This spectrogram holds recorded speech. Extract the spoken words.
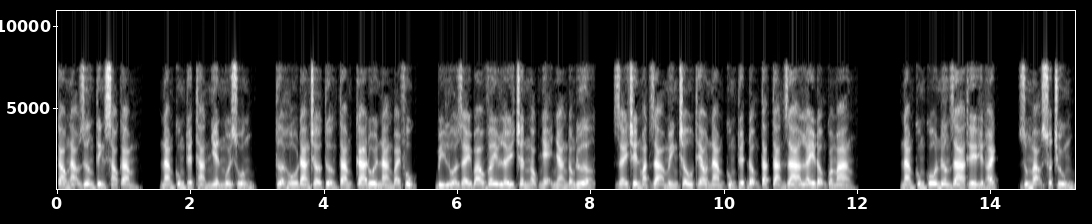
Cao ngạo dương tinh xảo cảm, Nam Cung Tuyết thản nhiên ngồi xuống, tựa hồ đang chờ tưởng tam ca đối nàng bái phục, bị lụa giày bao vây lấy chân ngọc nhẹ nhàng đong đưa, giày trên mặt dạ mình châu theo Nam Cung Tuyết động tác tản ra lay động quan mang. Nam Cung cô nương ra thế hiển hách, dung mạo xuất chúng,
